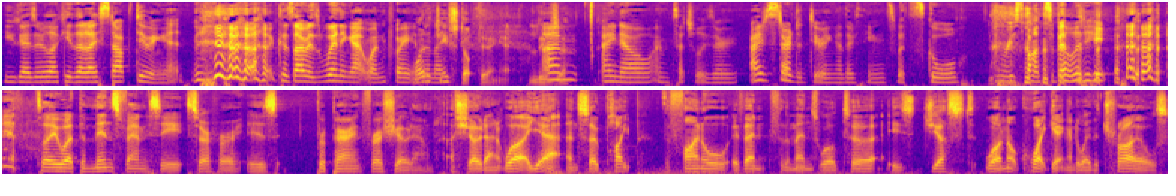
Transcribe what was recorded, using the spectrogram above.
you guys are lucky that I stopped doing it because I was winning at one point. Why and did then you I, stop doing it, loser? Um, I know I'm such a loser. I started doing other things with school and responsibility. Tell you what, the men's fantasy surfer is preparing for a showdown. a showdown. Well, yeah, and so Pipe, the final event for the men's world tour, is just well, not quite getting underway. The trials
